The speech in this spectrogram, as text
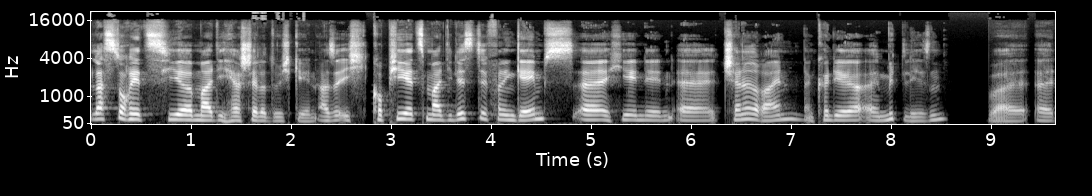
lass doch jetzt hier mal die Hersteller durchgehen. Also ich kopiere jetzt mal die Liste von den Games äh, hier in den äh, Channel rein. Dann könnt ihr äh, mitlesen, weil äh,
